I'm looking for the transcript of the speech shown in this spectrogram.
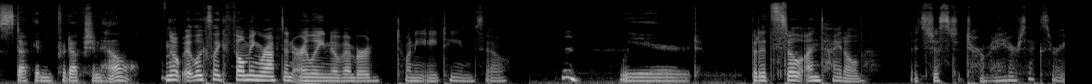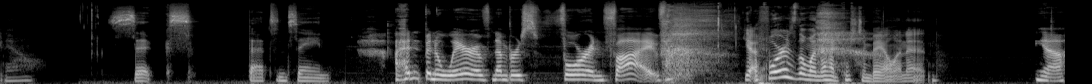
stuck in production hell. Nope, it looks like filming wrapped in early November 2018, so. Weird. But it's still untitled. It's just Terminator 6 right now. Six. That's insane. I hadn't been aware of numbers 4 and 5. Yeah, 4 is the one that had Christian Bale in it. yeah.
